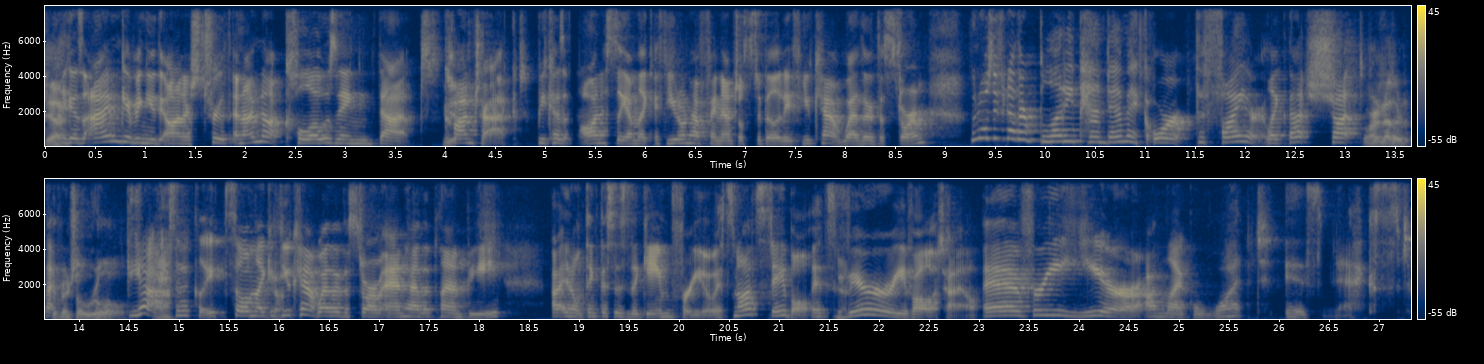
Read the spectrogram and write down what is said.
Yeah. Because I'm giving you the honest truth and I'm not closing that Yeah. contract because honestly, I'm like, if you don't have financial stability, if you can't weather the storm, who knows if another bloody pandemic or the fire like that shut. Or another provincial rule. Yeah, Yeah. exactly. So I'm like, if you can't weather the storm and have a plan B, I don't think this is the game for you. It's not stable. It's Yeah. very volatile. Every year, I'm like, what is next?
